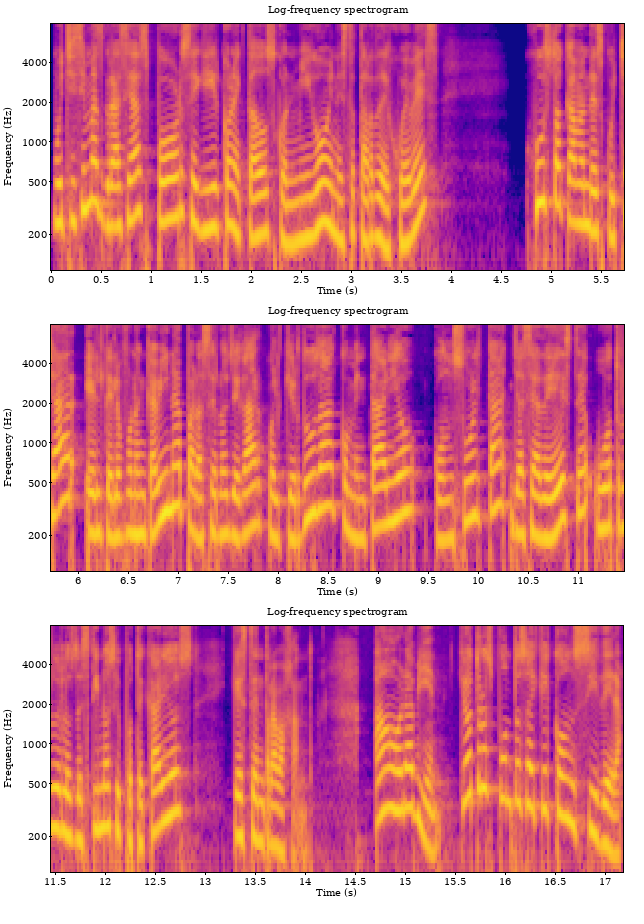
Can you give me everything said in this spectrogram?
Muchísimas gracias por seguir conectados conmigo en esta tarde de jueves. Justo acaban de escuchar el teléfono en cabina para hacernos llegar cualquier duda, comentario, consulta, ya sea de este u otro de los destinos hipotecarios que estén trabajando. Ahora bien, ¿qué otros puntos hay que considerar?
